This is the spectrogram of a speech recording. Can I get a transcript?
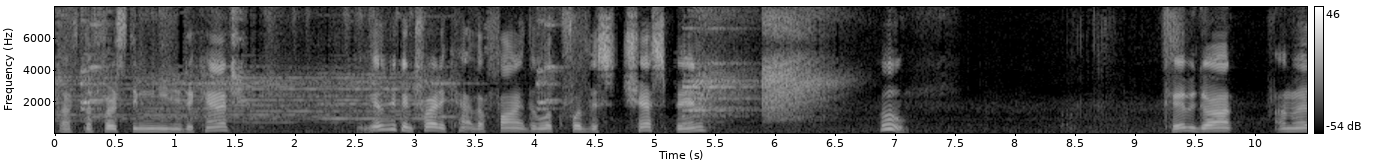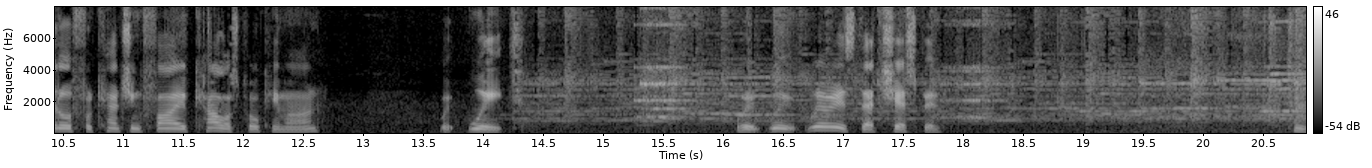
that's the first thing we needed to catch. I guess we can try to catch the find to look for this Chespin. Ooh. Okay, we got a medal for catching five Kalos Pokemon. Wait, wait. Wait, wait, where is that Chespin? Hmm.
